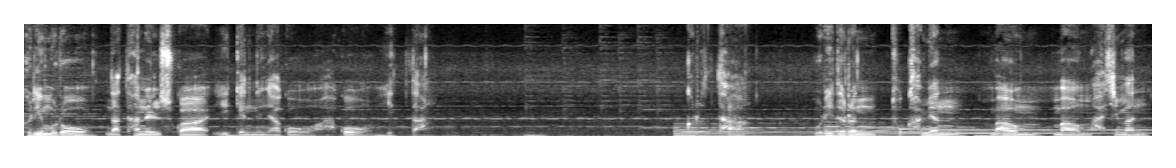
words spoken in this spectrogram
그림으로 나타낼 수가 있겠느냐고 하고 있다. 그렇다. 우리들은 툭하면 마음 마음 하지만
